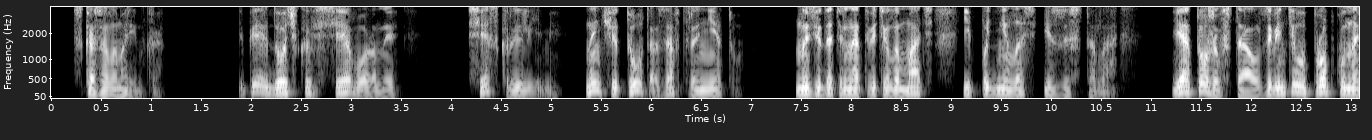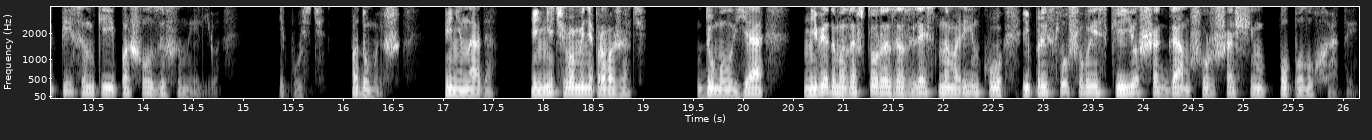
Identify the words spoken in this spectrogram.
— сказала Маринка. «Теперь, дочка, все вороны, все с крыльями. Нынче тут, а завтра нету. — назидательно ответила мать и поднялась из-за стола. Я тоже встал, завинтил пробку на писанке и пошел за шинелью. И пусть, подумаешь, и не надо, и нечего меня провожать. Думал я, неведомо за что разозлясь на Маринку и прислушиваясь к ее шагам, шуршащим по полу хаты.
